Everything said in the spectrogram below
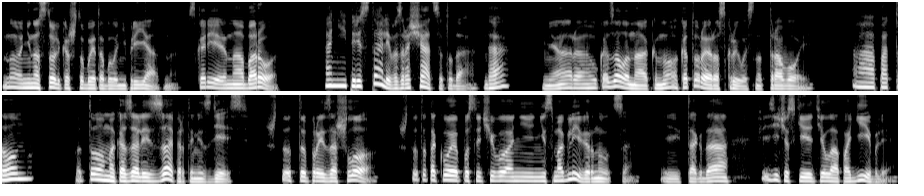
но не настолько, чтобы это было неприятно. Скорее, наоборот. Они перестали возвращаться туда, да? Мяра указала на окно, которое раскрылось над травой. А потом... Потом оказались запертыми здесь. Что-то произошло, что-то такое, после чего они не смогли вернуться. И тогда физические тела погибли.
